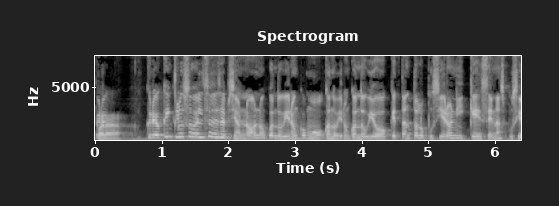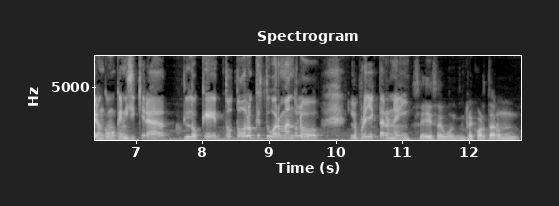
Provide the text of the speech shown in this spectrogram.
Pero- para. Creo que incluso él se decepcionó, ¿no? Cuando vieron como, cuando vieron, cuando vio qué tanto lo pusieron y qué escenas pusieron, como que ni siquiera lo que, to- todo lo que estuvo armando lo, lo proyectaron ahí. sí, según recortaron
